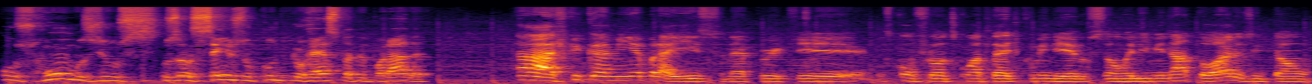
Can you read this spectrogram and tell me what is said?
os rumos e os, os anseios do clube para o resto da temporada? Ah, acho que caminha para isso, né? Porque os confrontos com o Atlético Mineiro são eliminatórios, então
